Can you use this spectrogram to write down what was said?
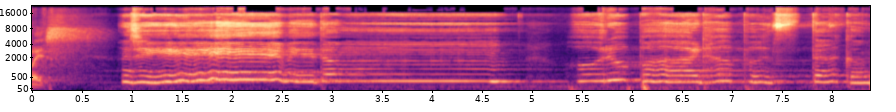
race ജീവിതം ഒരു പാഠപുസ്തകം.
